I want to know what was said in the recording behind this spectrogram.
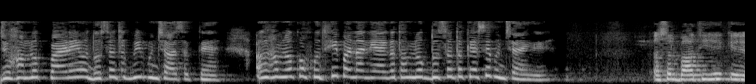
جو ہم لوگ پڑھ رہے ہیں، وہ دوسروں تک بھی پہنچا سکتے ہیں۔ اگر ہم لوگ کو خود ہی پڑھنا نہیں آئے گا، تو ہم لوگ دوسروں تک کیسے پہنچائیں گے؟ اصل بات یہ ہے کہ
